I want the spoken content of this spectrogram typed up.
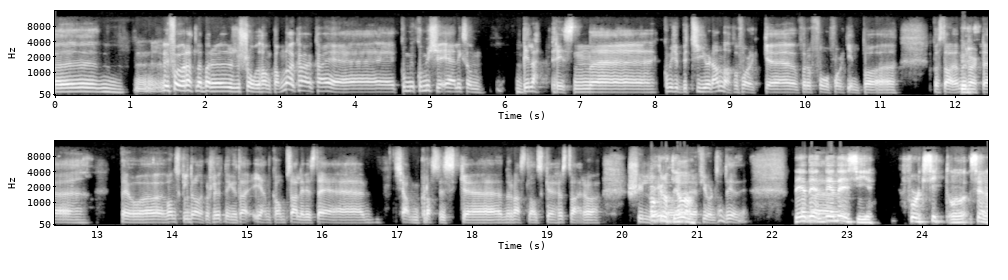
eh, Vi får jo rett og slett bare se mot HamKam. da. Hva, hva er, hvor, hvor, mye er liksom billettprisen eh, Hvor mye betyr den da for folk eh, for å få folk inn på, på stadion? Vi hørte det er jo vanskelig å dra noen slutning ut av én kamp, særlig hvis det er, kommer klassisk nordvestlandsk høstvær og skyller over fjorden samtidig. Det er det, det, det jeg sier folk sitter og ser,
